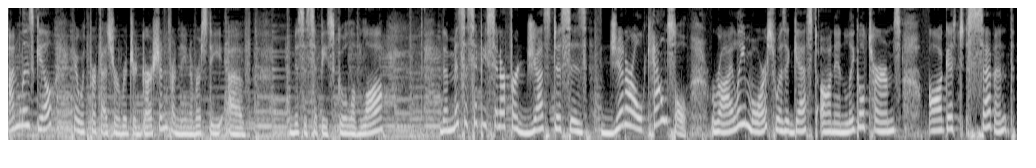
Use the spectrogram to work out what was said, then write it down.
I'm Liz Gill, here with Professor Richard Gershon from the University of Mississippi School of Law the Mississippi Center for Justice's General Counsel, Reilly Morse, was a guest on In Legal Terms August 7th,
